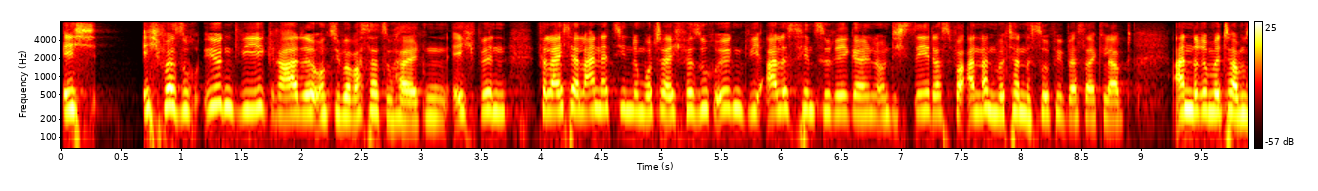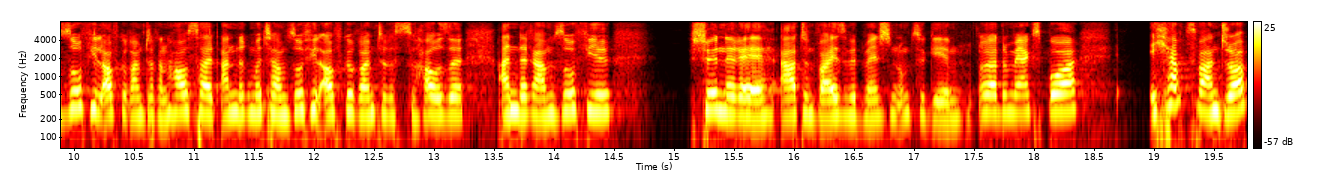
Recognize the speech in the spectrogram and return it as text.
ich ich versuche irgendwie gerade uns über Wasser zu halten. Ich bin vielleicht alleinerziehende Mutter. Ich versuche irgendwie alles hinzuregeln und ich sehe, dass bei anderen Müttern das so viel besser klappt. Andere Mütter haben so viel aufgeräumteren Haushalt, andere Mütter haben so viel aufgeräumteres Zuhause, andere haben so viel schönere Art und Weise mit Menschen umzugehen. Oder du merkst, boah, ich habe zwar einen Job,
